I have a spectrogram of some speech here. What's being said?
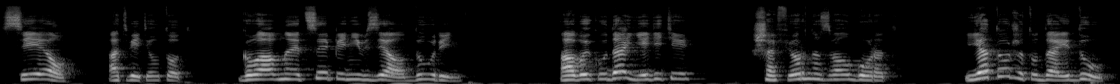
сел!» – ответил тот. Главное, цепи не взял, дурень. А вы куда едете? Шофер назвал город. Я тоже туда иду,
